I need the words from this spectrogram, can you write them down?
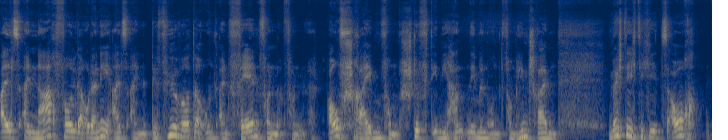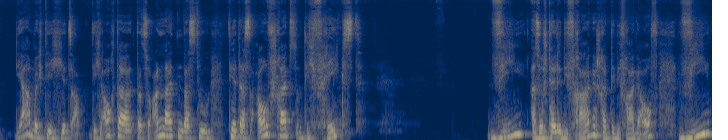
als ein Nachfolger oder nee, als ein Befürworter und ein Fan von, von Aufschreiben, vom Stift in die Hand nehmen und vom Hinschreiben, möchte ich dich jetzt auch, ja, möchte ich jetzt dich auch da, dazu anleiten, dass du dir das aufschreibst und dich fragst, wie, also stelle die Frage, schreib dir die Frage auf, wie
